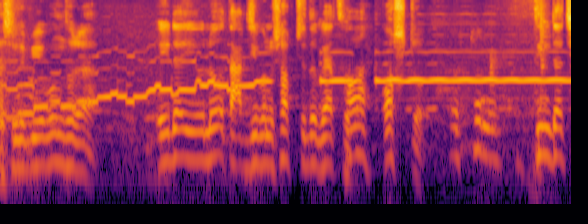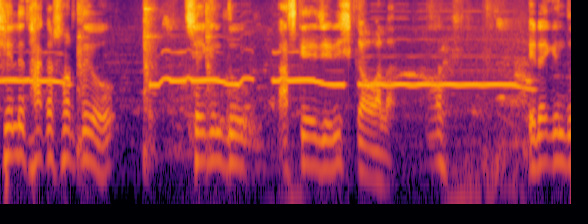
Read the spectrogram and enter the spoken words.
আসলে প্রিয় বন্ধুরা এইটাই হলো তার জীবনে সবচেয়ে ব্যর্থ। কষ্ট। কষ্ট না। তিনটা ছেলে থাকা সত্ত্বেও সে কিন্তু আজকে এই যে রিক্সাওয়ালা এটা কিন্তু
